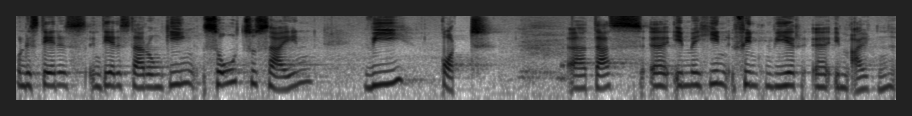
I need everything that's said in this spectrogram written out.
und in der es darum ging, so zu sein wie Gott. Äh, das äh, immerhin finden wir äh, im Alten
